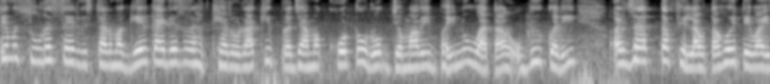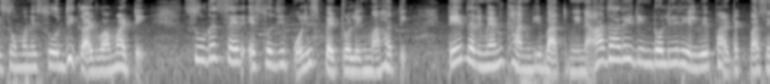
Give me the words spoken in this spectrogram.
તેમજ સુરત શહેર વિસ્તારમાં ગેરકાયદેસર હથિયારો રાખી પ્રજામાં ખોટો રોપ જમાવી ભયનું વાતાવરણ ઊભું કરી અર્જાકતા ફેલાવતા હોય તેવા ઇસમોને શોધી કાઢવા માટે સુરત શહેર એસઓજી પોલીસ પેટ્રોલિંગમાં હતી. તે દરમિયાન ખાનગી બાતમીના આધારે ડિંડોલી રેલવે ફાટક પાસે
